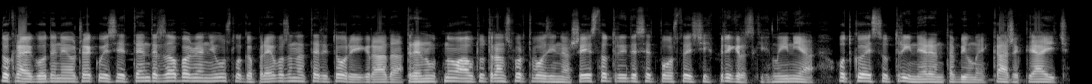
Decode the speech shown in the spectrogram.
Do kraja godine očekuje se tender za obavljanje usluga prevoza na teritoriji grada. Trenutno autotransport vozi na 630 postojećih prigradskih linija, od koje su tri nerentabilne, kaže Kljajić.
